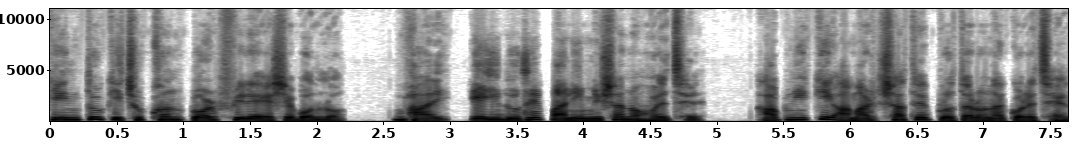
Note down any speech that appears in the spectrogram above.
কিন্তু কিছুক্ষণ পর ফিরে এসে বলল, ভাই, এই দুধে পানি মিশানো হয়েছে। আপনি কি আমার সাথে প্রতারণা করেছেন?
